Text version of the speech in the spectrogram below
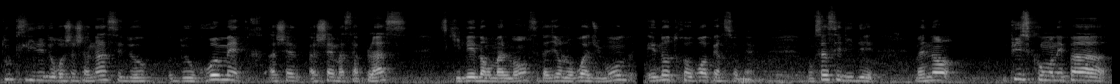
toute l'idée de Rosh Hashanah, c'est de, de remettre Hachem, Hachem à sa place, ce qu'il est normalement, c'est-à-dire le roi du monde et notre roi personnel. Donc ça, c'est l'idée. Maintenant, puisqu'on n'est pas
